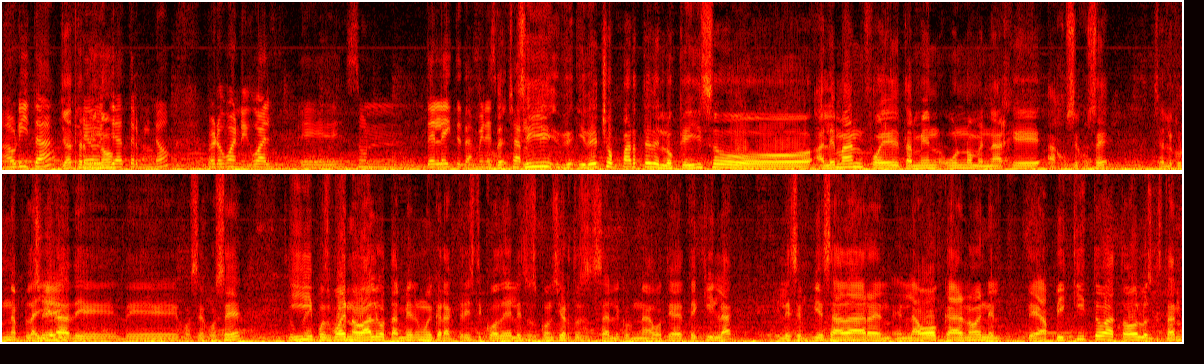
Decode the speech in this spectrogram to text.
ahorita. Ya creo, terminó. Ya terminó, pero bueno, igual, eh, es un deleite también De- escucharlo. sí, de- y de hecho parte de lo que hizo Alemán fue también un homenaje a José José. Salió con una playera Sí. de, de José José. Y pues bueno, algo también muy característico de él en sus conciertos es que sale con una botella de tequila. y les empieza a dar en, en la boca, ¿no? En el, de a piquito a todos los que están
